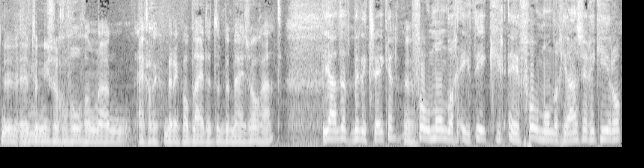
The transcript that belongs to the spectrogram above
U heeft er niet zo'n gevoel van... nou, eigenlijk ben ik wel blij dat het bij mij zo gaat. Ja, dat ben ik zeker. Volmondig, ik, ik, eh, volmondig ja zeg ik hierop.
